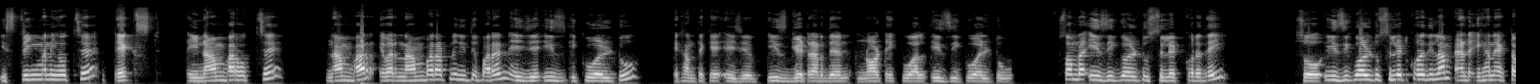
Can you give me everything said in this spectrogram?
স্ট্রিং মানে হচ্ছে টেক্সট এই নাম্বার হচ্ছে নাম্বার। এবার নাম্বার আপনি দিতে পারেন, এই যে ইজ ইকুয়াল টু এখান থেকে এই যে is greater than not equal is equal to so আমরা ইজ ইকুয়াল টু সিলেক্ট করে দেই। So is equal to select করে দিলাম অ্যান্ড এখানে একটা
